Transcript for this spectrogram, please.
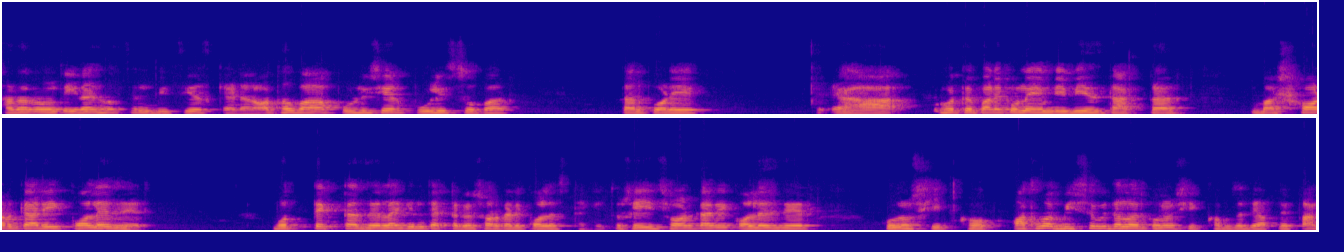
সাধারণত এরাই হচ্ছেন বিসিএস ক্যাডার অথবা পুলিশের পুলিশ সুপার। তারপরে হতে পারে কোনো এমবিবিএস ডাক্তার বা সরকারি কলেজের, প্রত্যেকটা জেলায় কিন্তু একটা করে সরকারি কলেজ থাকে। তো সেই সরকারি কলেজের কোনো শিক্ষক অথবা বিশ্ববিদ্যালয়ের কোনো শিক্ষক যদি আপনি পান,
